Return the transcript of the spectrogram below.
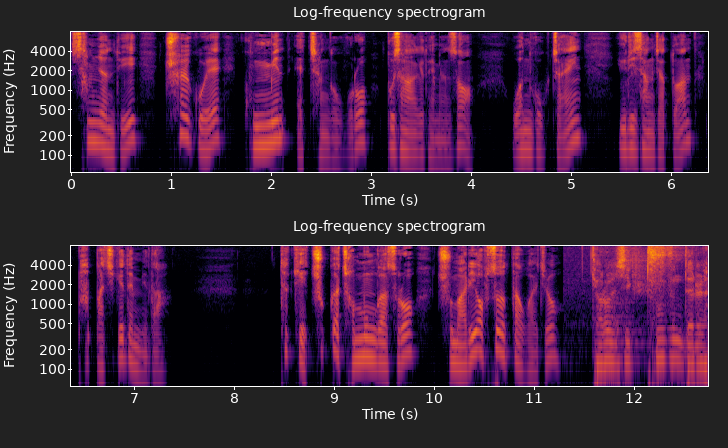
3년 뒤 최고의 국민 애창곡으로 부상하게 되면서 원곡자인 유리상자 또한 바빠지게 됩니다. 특히 축가 전문 가수로 주말이 없어졌다고 하죠. 결혼식 두 군데를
